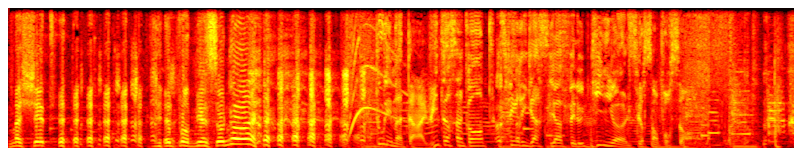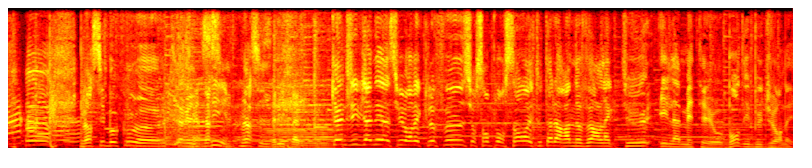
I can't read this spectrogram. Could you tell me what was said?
Machette Elle porte bien son nom, hein Tous les matins à 8h50, Thierry Garcia fait le guignol sur 100%. Merci beaucoup, euh, Thierry. Merci. Merci. Salut Fred. Kenji Vianney à suivre avec le feu sur 100%, et tout à l'heure à 9h, l'actu et la météo. Bon début de journée.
